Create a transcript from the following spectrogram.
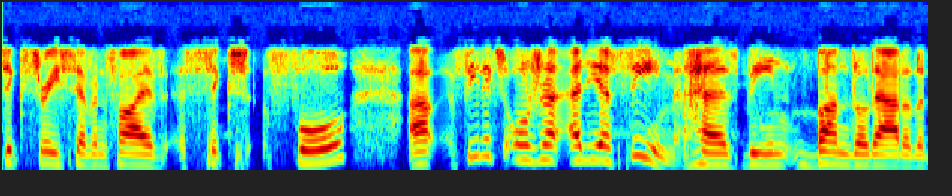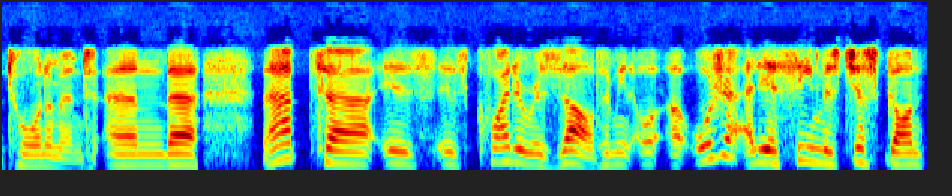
6-3-7-5-6-4. Uh, Felix Auger Aliassime has been bundled out of the tournament, and uh, that uh, is is quite a result. I mean, Auger Aliassime has just gone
